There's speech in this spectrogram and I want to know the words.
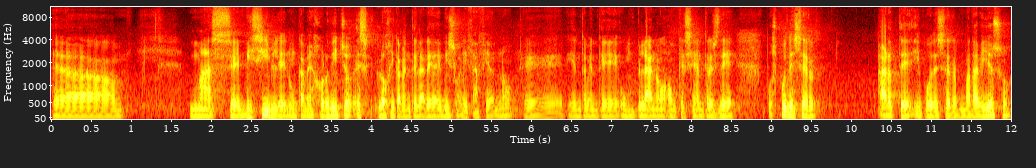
eh, más eh, visible, nunca mejor dicho, es lógicamente el área de visualización. ¿no? evidentemente un plano, aunque sea en 3D, pues puede ser arte y puede ser maravilloso,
